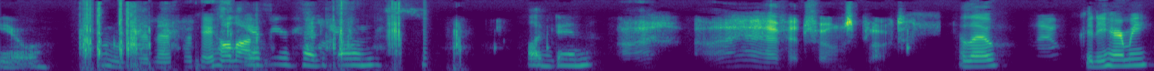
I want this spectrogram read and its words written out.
you. oh goodness. Okay, hold You on. have your headphones plugged in. I, I have headphones plugged. Hello. Hello. Can you hear me? Hear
